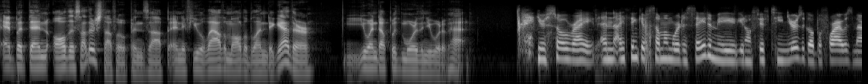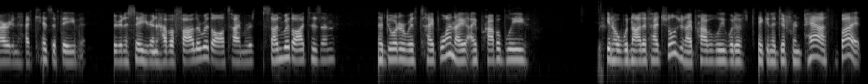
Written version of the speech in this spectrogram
And, but then all this other stuff opens up. And if you allow them all to blend together, you end up with more than you would have had. You're so right. And I think if someone were to say to me, you know, 15 years ago before I was married and had kids, if they they're going to say you're going to have a father with Alzheimer's, a son with autism, a daughter with type 1, I, I probably you know would not have had children. I probably would have taken a different path, but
